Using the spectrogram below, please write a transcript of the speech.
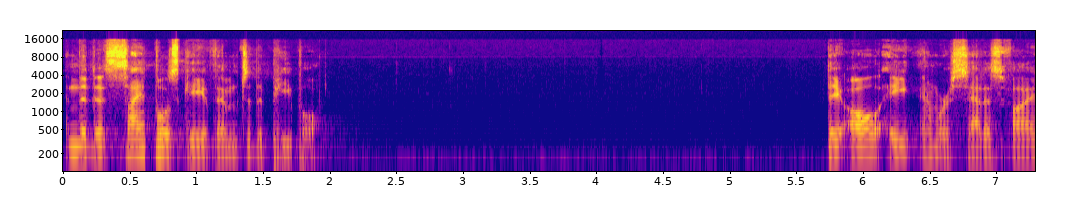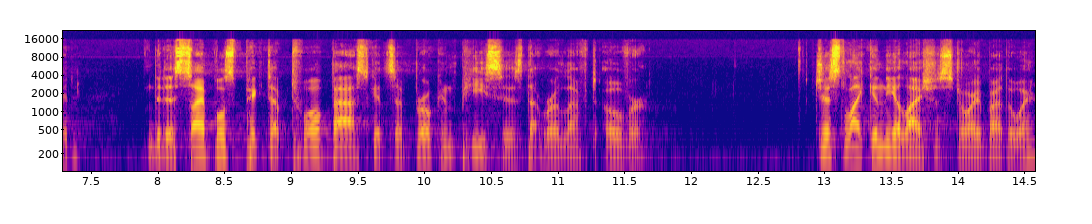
and the disciples gave them to the people. They all ate and were satisfied. The disciples picked up 12 baskets of broken pieces that were left over. Just like in the Elisha story, by the way,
